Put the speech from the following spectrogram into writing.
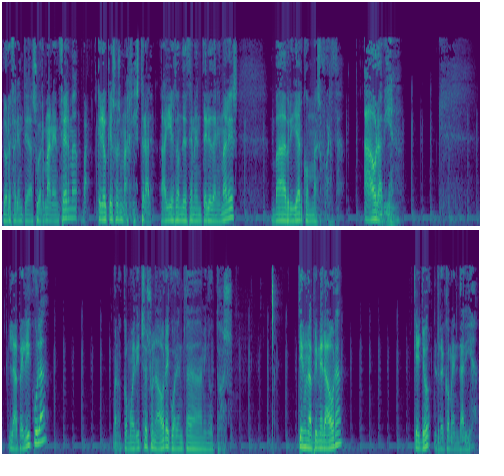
lo referente a su hermana enferma. Bueno, creo que eso es magistral. Ahí es donde el cementerio de animales va a brillar con más fuerza. Ahora bien, la película, bueno, como he dicho, es una hora y cuarenta minutos. Tiene una primera hora que yo recomendaría.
